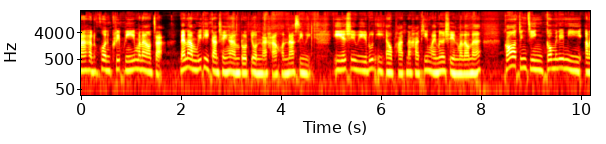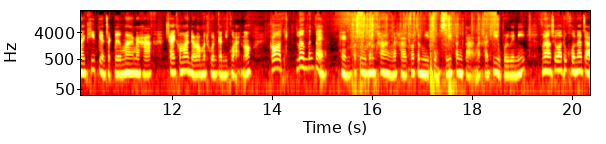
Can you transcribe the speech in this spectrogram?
มาค่ะทุกคนคลิปนี้มะนาวจะแนะนำวิธีการใช้งานรถยนต์นะคะ Honda Civic EHEV รุ่น EL Plus นะคะ ที่ Minor Chain มาแล้วนะ ก็จริงๆ ก็ไม่ได้มีอะไรที่เปลี่ยนจากเดิมมากนะคะ ใช้คำว่าเดี๋ยวเรามาทวนกันดีกว่าเนาะก็เริ่มตั้งแต่แผงประตูด้านข้างนะคะ ก็จะมีปุ่มสวิตช์ต่างๆนะคะ ที่อยู่บริเวณนี้มะนาวเชื่อว่าทุกคนน่าจะ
